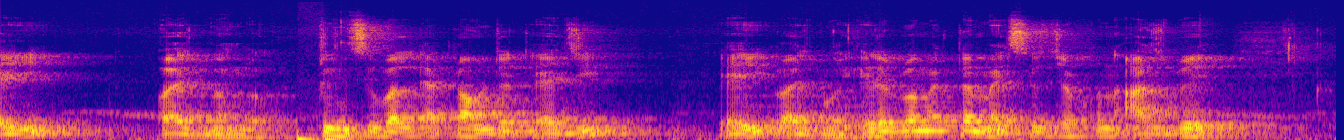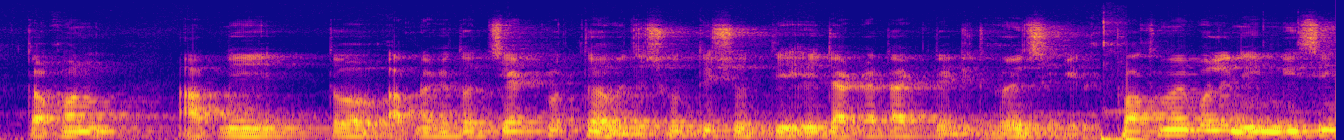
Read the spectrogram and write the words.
এই West Bengal principal accountant AG এই ওয়েস্ট বেঙ্গল এরকম একটা মেসেজ যখন আসবে, তখন আপনি তো, আপনাকে তো চেক করতে হবে যে সত্যি সত্যি এই টাকাটা ক্রেডিট হয়েছে কিনা। প্রথমে বলে নিই মিসিং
